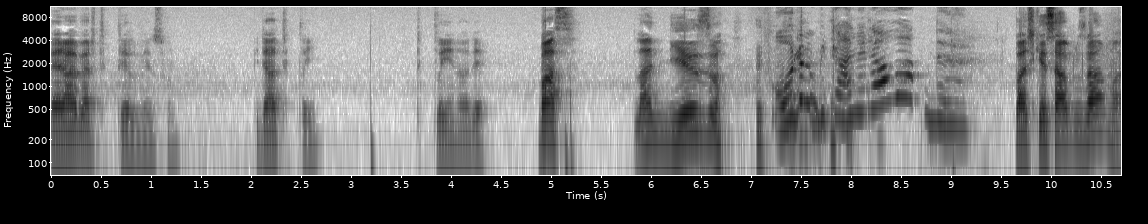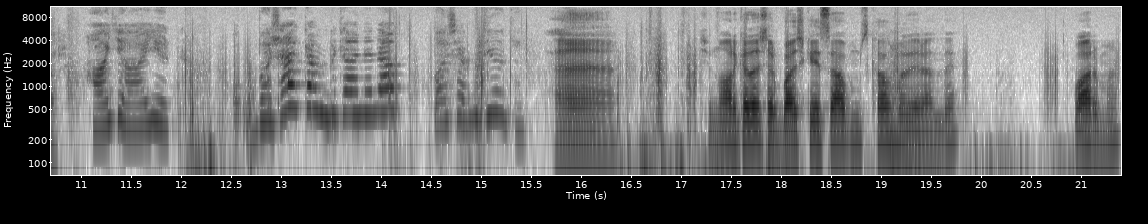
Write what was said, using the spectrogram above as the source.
Beraber tıklayalım en son. Bir daha tıklayın. Tıklayın hadi. Bas. Lan niye hızlı? Oğlum bir tane daha vardı. Başka hesabınız daha mı var? Hayır hayır. Basarken bir tane daha basabiliyordun. He. Şimdi arkadaşlar başka hesabımız kalmadı herhalde. Var mı?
